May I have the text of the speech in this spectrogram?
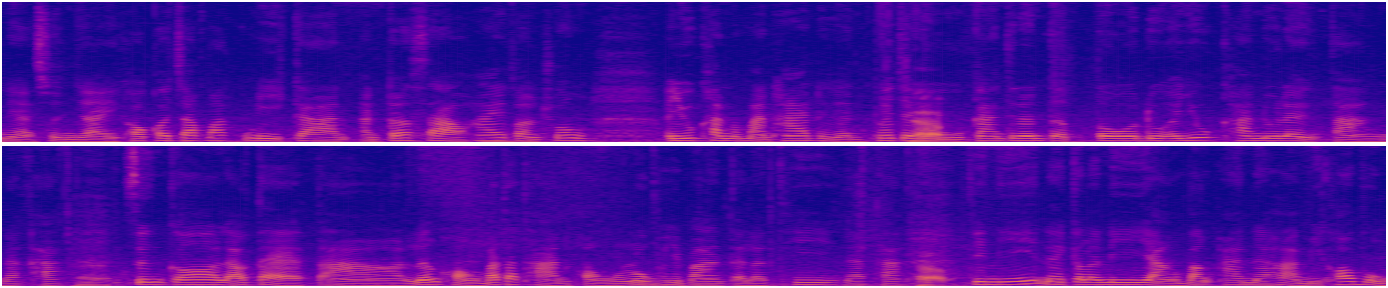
เนี่ยส่วนใหญ่เขาก็จะมักมีการอัลตราซาวด์ให้ตอนช่วงอายุครรภ์ประมาณ 5 เดือน เพื่อจะครับดูการเจริญเติบโตดูอายุครรภ์ดูอะไรต่างๆนะคะ ฮะซึ่งก็แล้วแต่อ่าเรื่องของมาตรฐานของโรงพยาบาลแต่ละที่นะคะ ครับ ทีนี้ในกรณีอย่างบางอันนะคะมีข้อบ่ง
